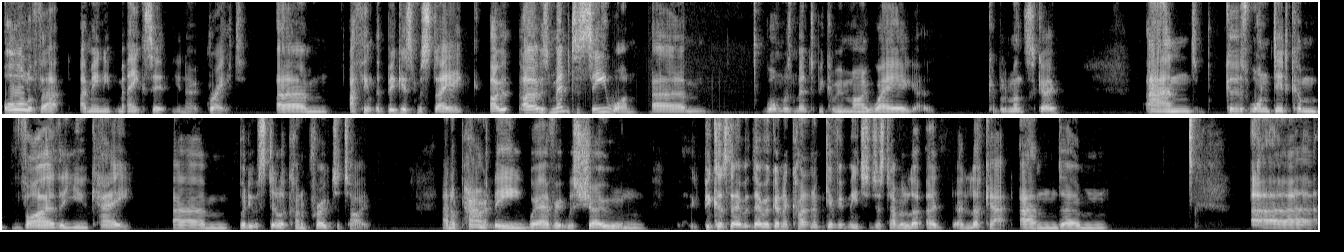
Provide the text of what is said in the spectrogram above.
all of that. I mean, it makes it you know great. Um, I think the biggest mistake. I, I was meant to see one. Um, one was meant to be coming my way a couple of months ago, and because one did come via the UK, um, but it was still a kind of prototype, and apparently wherever it was shown, because they, they were going to kind of give it me to just have a look a, a look at, and um, uh,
